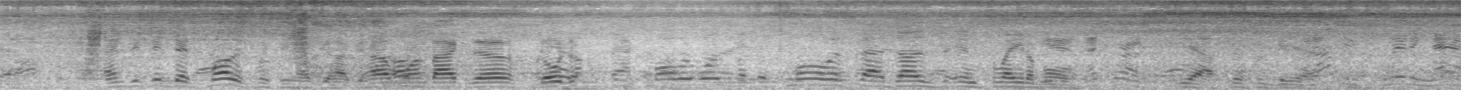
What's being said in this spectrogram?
Yeah. And this is the smallest machine that you have. You have one back there. Those are, Smaller ones, but the smallest that does inflatable. That's where I saw Yeah, this would be it. Something's splitting now.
